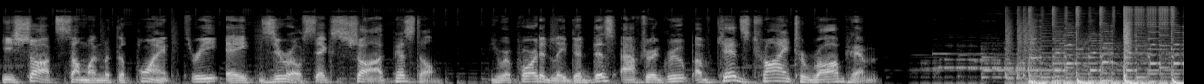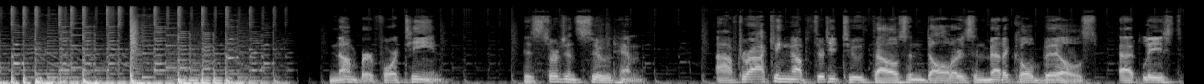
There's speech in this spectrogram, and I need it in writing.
he shot someone with the .3806 shot pistol. He reportedly did this after a group of kids tried to rob him. Number 14. His surgeon sued him. After racking up $32,000 in medical bills, at least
